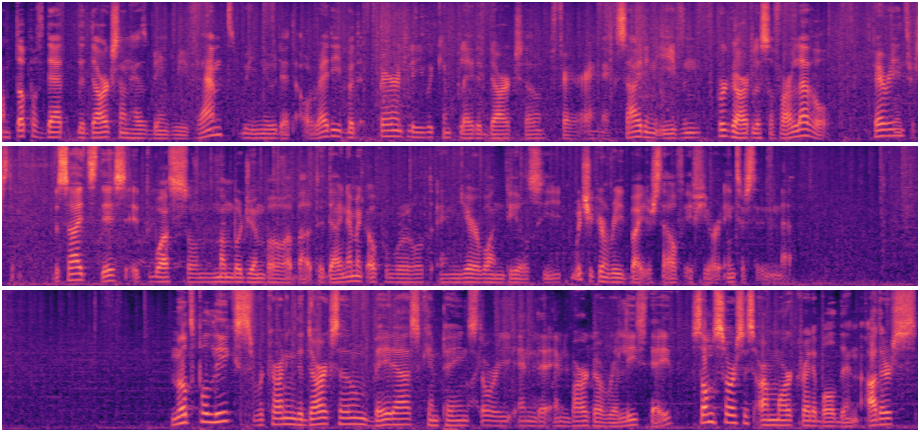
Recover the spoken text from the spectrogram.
On top of that, the Dark Zone has been revamped, we knew that already, but apparently we can play the Dark Zone fair and exciting even, regardless of our level. Very interesting. Besides this, it was some mumbo jumbo about the dynamic open world and year 1 DLC, which you can read by yourself if you're interested in that. Multiple leaks regarding the Dark Zone, betas, campaign story and the embargo release date. Some sources are more credible than others,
